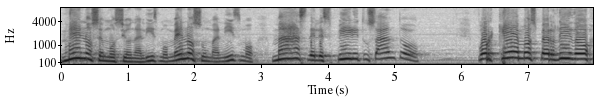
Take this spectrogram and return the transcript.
menos emocionalismo, menos humanismo, más del Espíritu Santo. ¿Por qué hemos perdido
